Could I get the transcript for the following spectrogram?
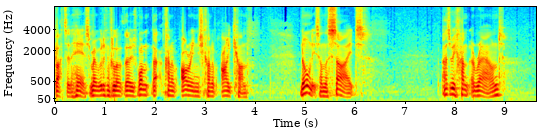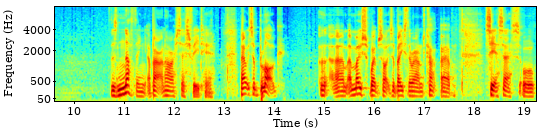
button here. So remember, we're looking for those one that kind of orange kind of icon. Normally it's on the sides. As we hunt around, there's nothing about an RSS feed here. Now it's a blog, um, and most websites are based around uh, CSS or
